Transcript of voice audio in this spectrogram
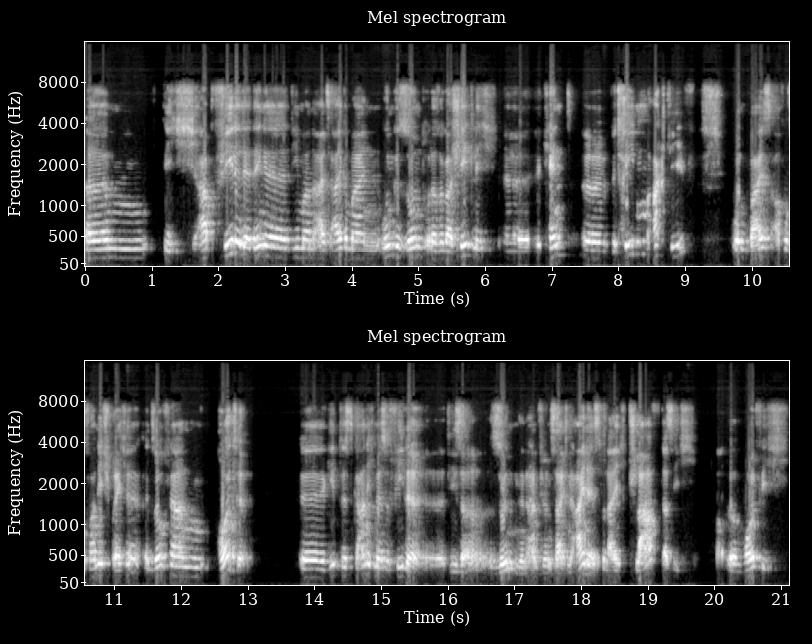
ähm, ich habe viele der Dinge, die man als allgemein ungesund oder sogar schädlich äh, kennt, äh, betrieben, aktiv und weiß auch, wovon ich spreche. Insofern heute äh, gibt es gar nicht mehr so viele äh, dieser Sünden in Anführungszeichen. Eine ist vielleicht Schlaf, dass ich äh, häufig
